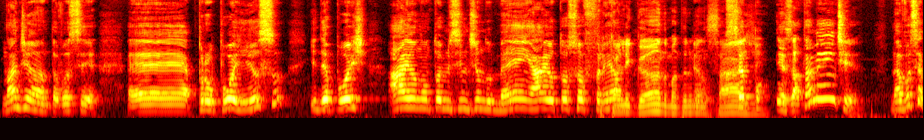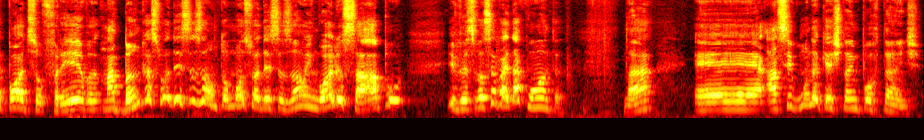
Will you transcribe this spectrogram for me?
Não adianta você é, propor isso e depois, ah, eu não estou me sentindo bem, ah, eu estou sofrendo. Ficar ligando, mandando Você mensagem. po- exatamente. Né? Você pode sofrer, mas banca a sua decisão. Tomou sua decisão, engole o sapo e vê se você vai dar conta. Né? É, a segunda questão importante.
